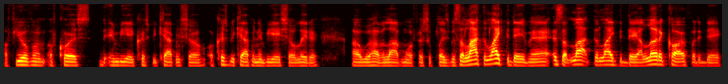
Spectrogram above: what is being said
a few of them. Of course, the NBA Crispy Capping show or Crispy Capping NBA show later. Uh, we'll have a lot more official plays, but it's a lot to like today, man. It's a lot to like today. I love the card for today.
